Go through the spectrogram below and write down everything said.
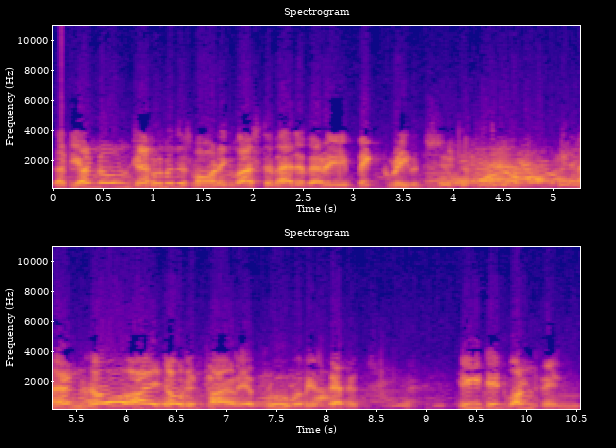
that the unknown gentleman this morning must have had a very big grievance. And though I don't entirely approve of his methods, he did one thing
